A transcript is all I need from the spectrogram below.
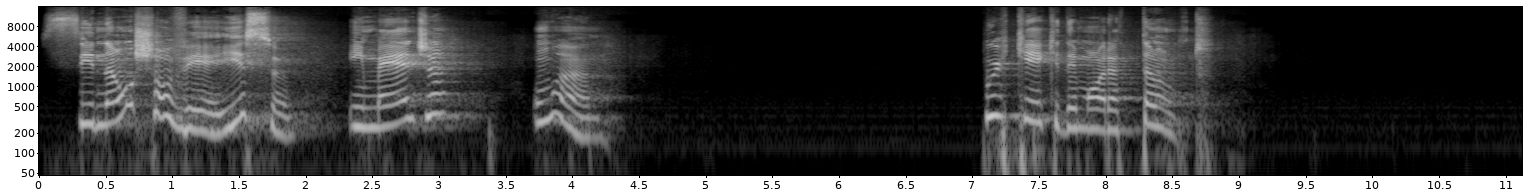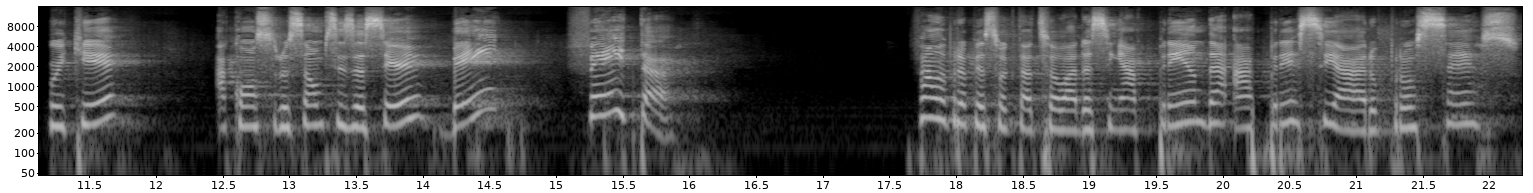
Se não chover isso, em média, um ano. Por que, que demora tanto? Porque a construção precisa ser bem feita. Fala para a pessoa que está do seu lado assim: aprenda a apreciar o processo.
